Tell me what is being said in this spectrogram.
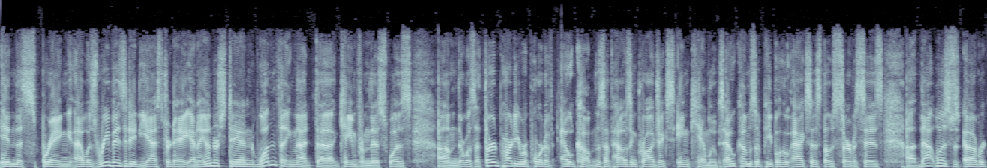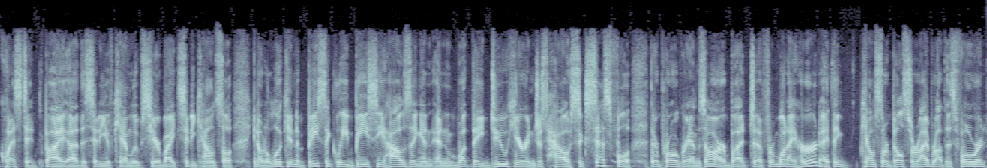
in the spring. That was revisited yesterday, and I understand one thing that uh, came from this was um, there was a third-party report of outcomes of housing projects in Canada Kamloops, outcomes of people who access those services. Uh, that was uh, requested by uh, the city of Kamloops here, by City Council, you know, to look into basically BC housing and, and what they do here and just how successful their programs are. But uh, from what I heard, I think Councillor Bill Sarai brought this forward.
